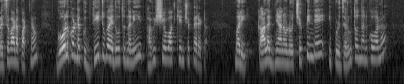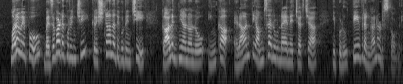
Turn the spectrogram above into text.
బెజవాడ పట్నం గోల్కొండకు దీటుగా ఎదుగుతుందని భవిష్యవాక్యం చెప్పారట. మరి కాలజ్ఞానంలో చెప్పిందే ఇప్పుడు జరుగుతోందనుకోవాలా? మరోవైపు బెజవాడ గురించి కృష్ణానది గురించి కాలజ్ఞానంలో ఇంకా ఎలాంటి అంశాలు ఉన్నాయనే చర్చ ఇప్పుడు తీవ్రంగా నడుస్తోంది.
